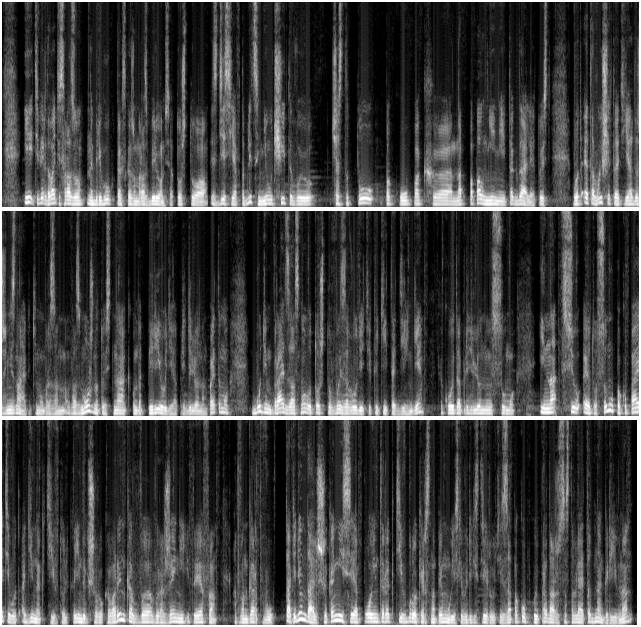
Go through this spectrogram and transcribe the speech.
И теперь давайте сразу на берегу, так скажем, разберемся. То, что здесь я в таблице не учитываю частоту покупок, э, на пополнение и так далее. То есть вот это высчитать я даже не знаю, каким образом возможно, то есть на каком-то периоде определенном. Поэтому будем брать за основу то, что вы заводите какие-то деньги, какую-то определенную сумму, и на всю эту сумму покупаете вот один актив, только индекс широкого рынка в выражении ETF от Vanguard VU. Так, идем дальше. Комиссия по Interactive Brokers напрямую, если вы регистрируетесь за покупку и продажу, составляет 1 гривна.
